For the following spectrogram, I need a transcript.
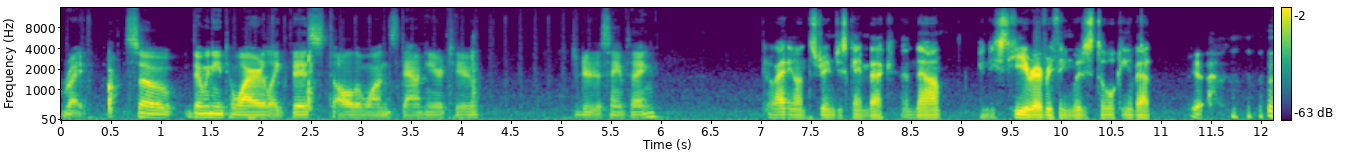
Right. So then we need to wire like this to all the ones down here too, to do the same thing. Oh, hang on, stream just came back, and now I can just hear everything we're just talking about. Yeah.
